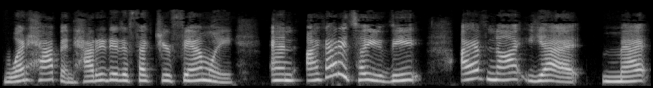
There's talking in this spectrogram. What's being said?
what happened? How did it affect your family? And I got to tell you, the I have not yet met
